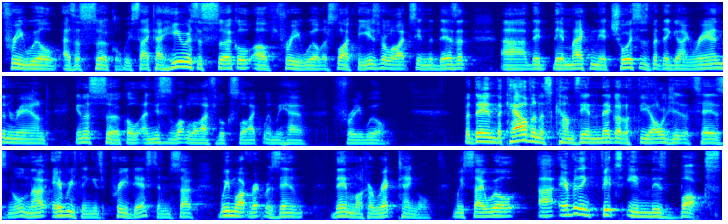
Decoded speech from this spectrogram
free will as a circle. We say, okay, here is a circle of free will. It's like the Israelites in the desert. Uh, they're, they're, making their choices, but they're going round and round in a circle. And this is what life looks like when we have free will. But then the Calvinist comes in and they've got a theology that says, no, no, everything is predestined. So we might represent them like a rectangle. And we say, well, uh, everything fits in this box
